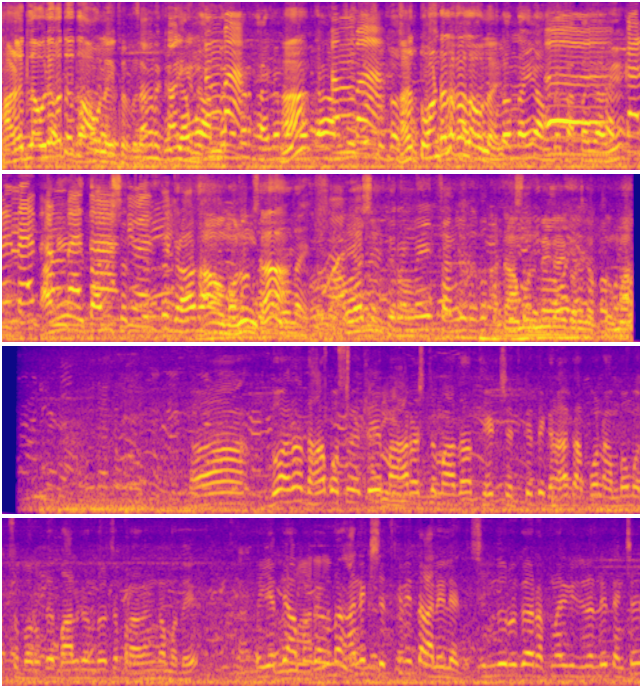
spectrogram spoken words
हळद लावल्या का तो लावलाय सगळं अरे तोंडाला का लावलाय? हा म्हणून का? मी काय करू शकतो? दोन हजार दहापासून येथे महाराष्ट्र माझा थेट शेतकरी ते ग्राहक आपण आंबा महोत्सव भरवतोय बालगंधर्वच्या प्रारंभामध्ये. तर येथे आपण अनेक शेतकरी इथं आलेले आहेत. सिंधुदुर्ग रत्नागिरी जिल्ह्यातले त्यांचे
